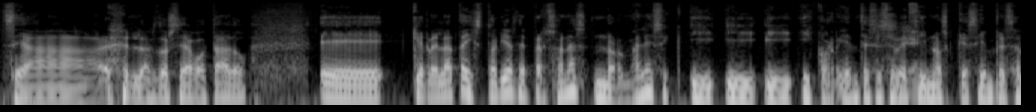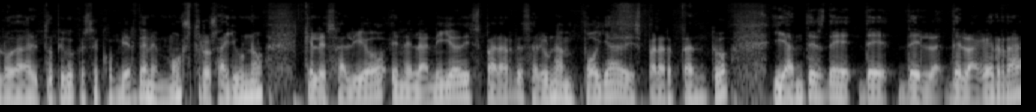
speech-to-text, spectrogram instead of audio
se ha, las dos se ha agotado. Eh, que relata historias de personas normales y, y, y, corrientes, ese vecinos que siempre saluda el tópico, que se convierten en monstruos. Hay uno que le salió en el anillo de disparar, le salió una ampolla de disparar tanto, y antes de, de, de, la, guerra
